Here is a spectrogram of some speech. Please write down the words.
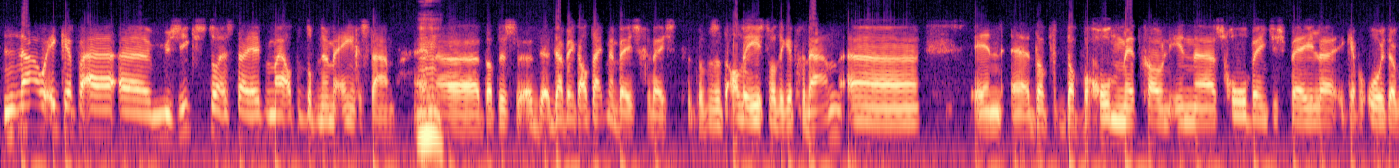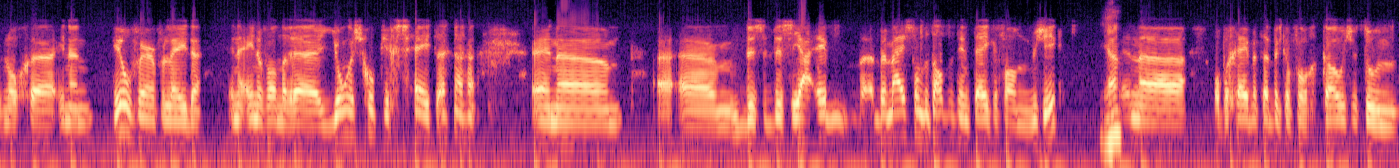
Nou, ik heb eh, muziek sta, heeft bij mij altijd op nummer 1 gestaan. En eh, dat is, daar ben ik altijd mee bezig geweest. Dat is het allereerste wat ik heb gedaan. En dat, dat begon met gewoon in schoolbandjes spelen. Ik heb ooit ook nog in een heel ver verleden in een, een of andere jongensgroepje gezeten. en eh, ehm, dus, dus ja, ik- bij mij stond het altijd in het teken van muziek. Ja. En eh, op een gegeven moment heb ik ervoor gekozen toen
